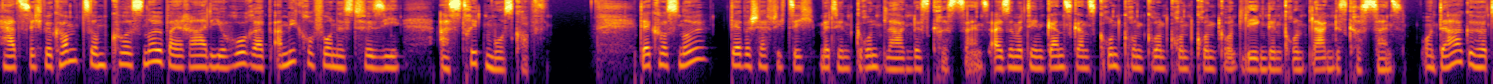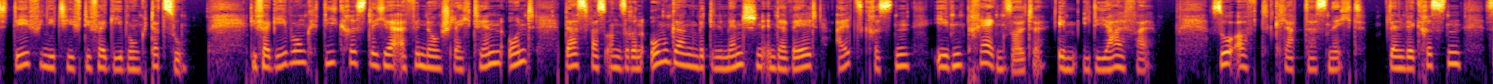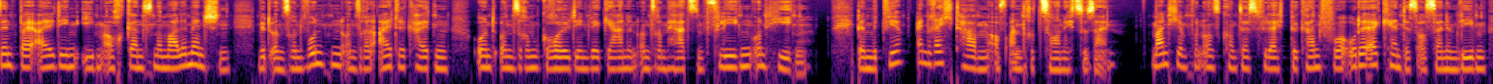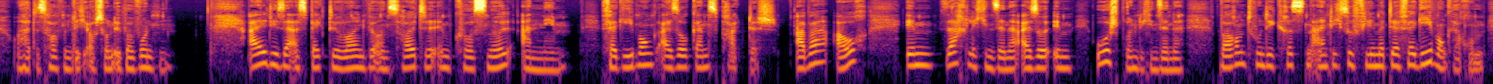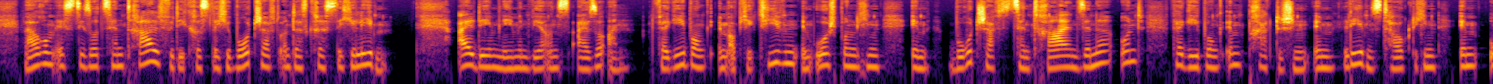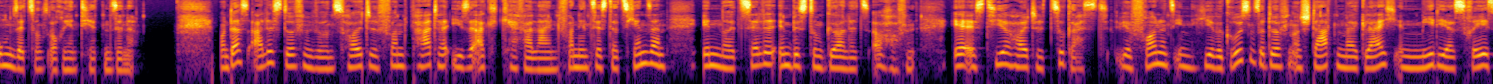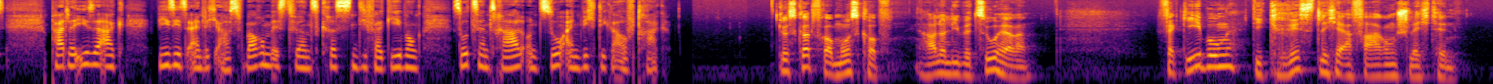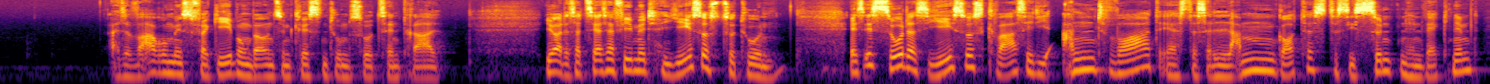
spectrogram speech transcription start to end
Herzlich willkommen zum Kurs Null bei Radio Horeb. Am Mikrofon ist für Sie Astrid Mooskopf. Der Kurs Null, der beschäftigt sich mit den Grundlagen des Christseins, also mit den ganz, ganz Grund, Grund, Grund, Grund, Grund, grundlegenden Grundlagen des Christseins. Und da gehört definitiv die Vergebung dazu. Die Vergebung, die christliche Erfindung schlechthin und das, was unseren Umgang mit den Menschen in der Welt als Christen eben prägen sollte, im Idealfall. So oft klappt das nicht. Denn wir Christen sind bei all dem eben auch ganz normale Menschen, mit unseren Wunden, unseren Eitelkeiten und unserem Groll, den wir gerne in unserem Herzen pflegen und hegen, damit wir ein Recht haben, auf andere zornig zu sein. Manchem von uns kommt das vielleicht bekannt vor oder er kennt es aus seinem Leben und hat es hoffentlich auch schon überwunden. All diese Aspekte wollen wir uns heute im Kurs Null annehmen. Vergebung also ganz praktisch, aber auch im sachlichen Sinne, also im ursprünglichen Sinne. Warum tun die Christen eigentlich so viel mit der Vergebung herum? Warum ist sie so zentral für die christliche Botschaft und das christliche Leben? All dem nehmen wir uns also an. Vergebung im objektiven, im ursprünglichen, im botschaftszentralen Sinne und Vergebung im praktischen, im lebenstauglichen, im umsetzungsorientierten Sinne. Und das alles dürfen wir uns heute von Pater Isaac Käfferlein von den Zisterziensern in Neuzelle im Bistum Görlitz erhoffen. Er ist hier heute zu Gast. Wir freuen uns, ihn hier begrüßen zu dürfen und starten mal gleich in Medias Res. Pater Isaac, wie sieht's eigentlich aus? Warum ist für uns Christen die Vergebung so zentral und so ein wichtiger Auftrag? Grüß Gott, Frau Mooskopf. Hallo, liebe Zuhörer. Vergebung, die christliche Erfahrung schlechthin. Also warum ist Vergebung bei uns im Christentum so zentral? Ja, das hat sehr, sehr viel mit Jesus zu tun. Es ist so, dass Jesus quasi die Antwort, er ist das Lamm Gottes, das die Sünden hinwegnimmt,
